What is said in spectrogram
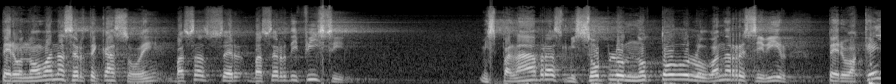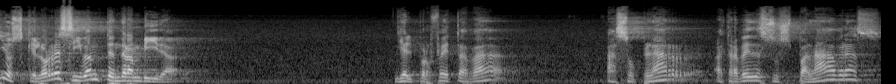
pero no van a hacerte caso, ¿eh? Vas a ser, va a ser difícil. Mis palabras, mi soplo, no todos lo van a recibir, pero aquellos que lo reciban tendrán vida. Y el profeta va a soplar a través de sus palabras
